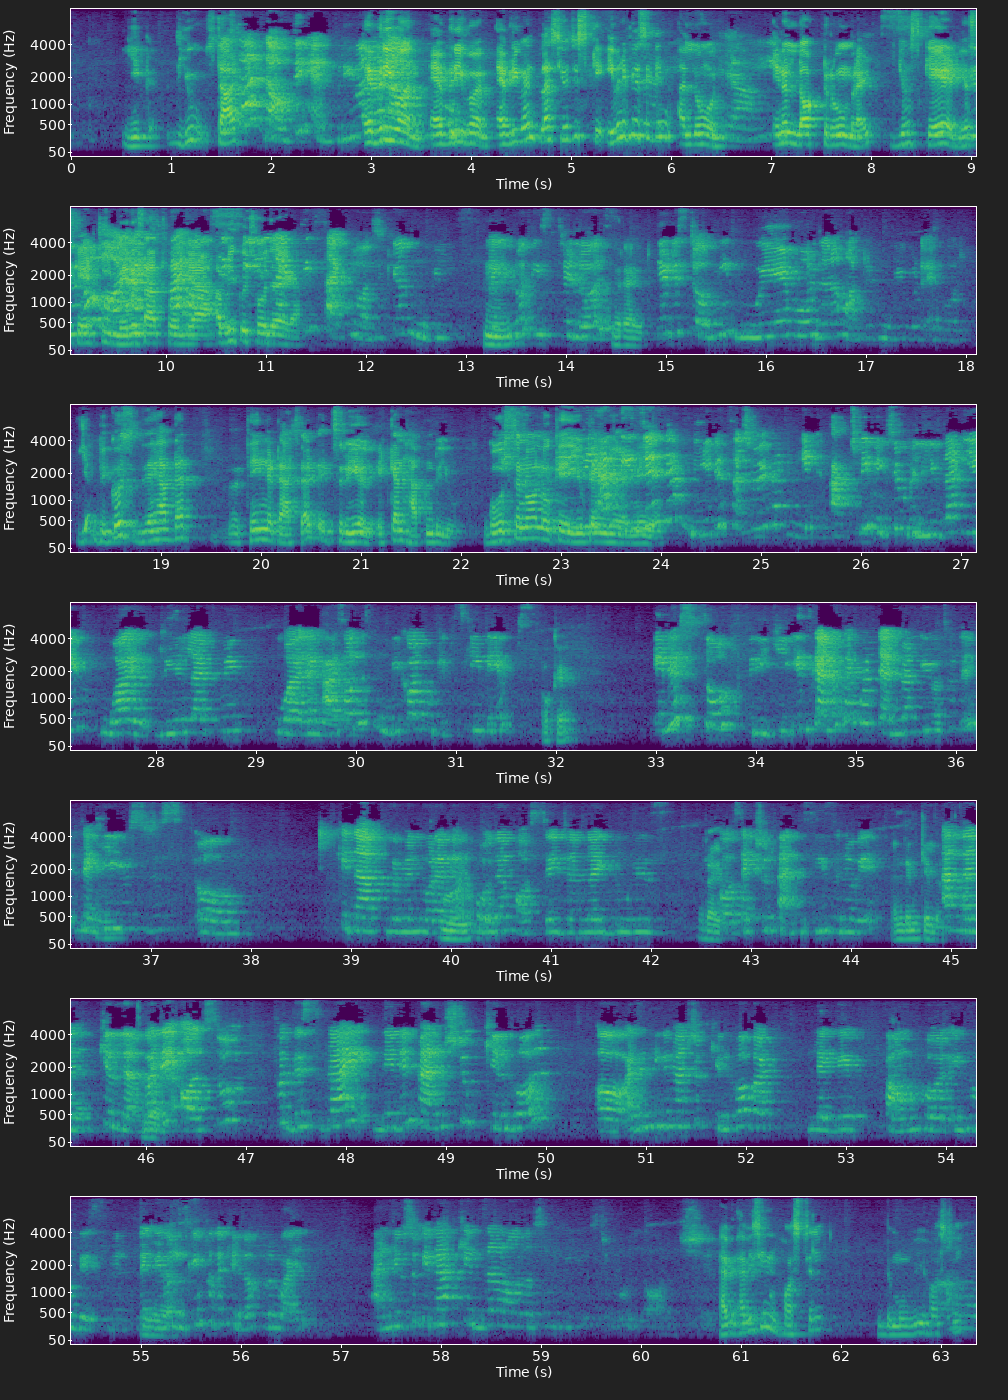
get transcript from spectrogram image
you, you start Start doubting everyone. everyone, everyone, everyone. Plus, you're just even if you're sitting alone Yeah. In a locked room right you are scared you are scared कि मेरे साथ हो गया अभी कुछ हो जाएगा। Right because they have that thing attach that it can to you ghost and all okay you can life में It is so freaky. It's kind of like what Ted Bundy also did. Like he used to just uh, kidnap women, whatever, Hmm. hold them hostage, and like do his Right. uh, sexual fantasies in a way, And then kill them. and then And kill them. But Right. they also, for this guy, they didn't manage to kill her. Uh, as in, he didn't manage to kill her, but like they found her in her basement. Like they were looking for the killer for a while, and he used to kidnap kids and all. Also, he used to do a lot of shit. Have, have you seen Hostel? The movie Uh, Hostel? no,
